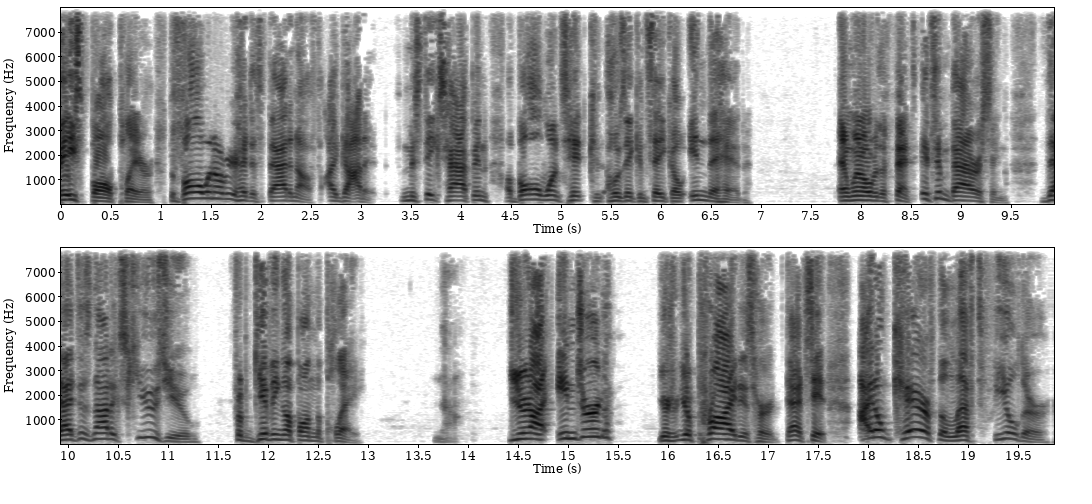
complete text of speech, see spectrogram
baseball player. The ball went over your head. That's bad enough. I got it. Mistakes happen. A ball once hit Jose Canseco in the head and went over the fence. It's embarrassing. That does not excuse you from giving up on the play. no. You're not injured. Your your pride is hurt. That's it. I don't care if the left fielder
